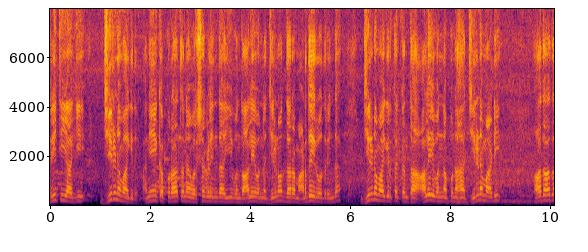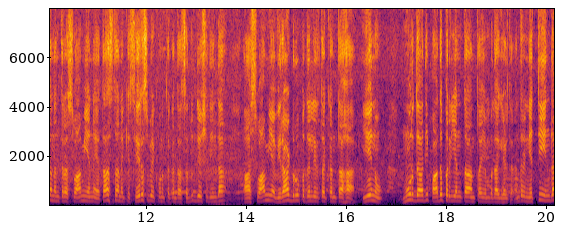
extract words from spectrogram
ರೀತಿಯಾಗಿ ಜೀರ್ಣವಾಗಿದೆ. ಅನೇಕ ಪುರಾತನ ವರ್ಷಗಳಿಂದ ಈ ಒಂದು ಆಲಯವನ್ನು ಜೀರ್ಣೋದ್ಧಾರ ಮಾಡದೇ ಇರೋದರಿಂದ ಜೀರ್ಣವಾಗಿರ್ತಕ್ಕಂತಹ ಆಲಯವನ್ನು ಪುನಃ ಜೀರ್ಣ ಮಾಡಿ ಅದಾದ ನಂತರ ಸ್ವಾಮಿಯನ್ನು ಯಥಾಸ್ಥಾನಕ್ಕೆ ಸೇರಿಸಬೇಕು ಅನ್ನತಕ್ಕಂಥ ಸದುದ್ದೇಶದಿಂದ ಆ ಸ್ವಾಮಿಯ ವಿರಾಟ್ ರೂಪದಲ್ಲಿರ್ತಕ್ಕಂತಹ ಏನು ಮೂರ್ಧಾದಿ ಪಾದಪರ್ಯಂತ ಅಂತ ಎಂಬುದಾಗಿ ಹೇಳ್ತಾರೆ. ಅಂದರೆ ನೆತ್ತಿಯಿಂದ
